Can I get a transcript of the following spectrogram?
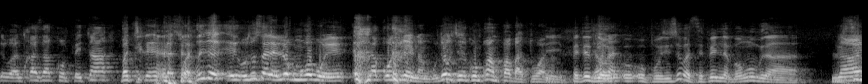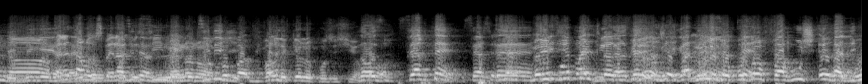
Entre aza compétent batika ye place wana. Ozosala eloko moko boye na contraire nango donc je ne comprends pas bato wana. Peut-être opposition basepeli na bango na non, non, attends, on se du signe. Non, non, non, vous parlez de quelle opposition Non, certains, certains. Mais il faut pas être Nous, les opposants farouches et radicaux,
